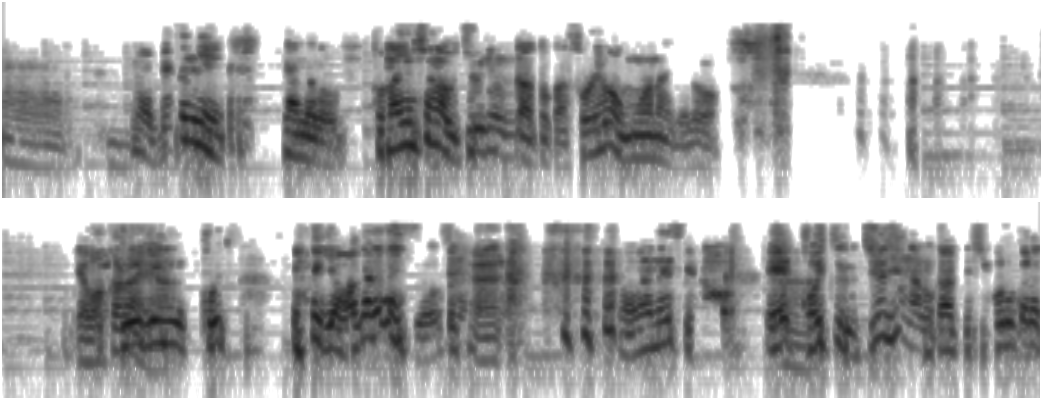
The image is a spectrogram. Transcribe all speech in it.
ん。う。まあ別に、なんだろう、隣の人が宇宙人だとか、それは思わないけど、いや、わからないな。宇宙人、こいつ、いや、わからないですよ。そわからないですけど、え、うんこいつ宇宙人なのかって日頃から、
